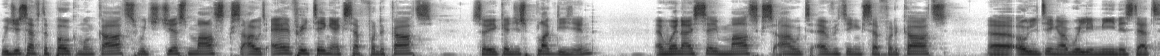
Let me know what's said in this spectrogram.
We just have the Pokemon cards, which just masks out everything except for the cards. So you can just plug these in. And when I say masks out everything except for the cards, uh, only thing I really mean is that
